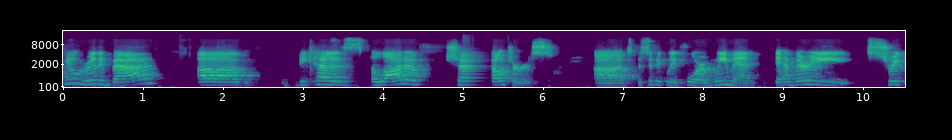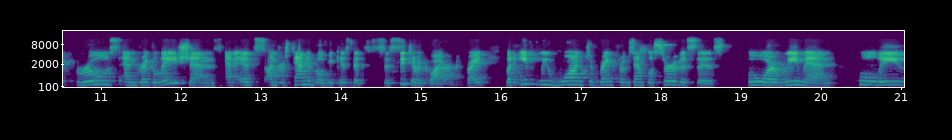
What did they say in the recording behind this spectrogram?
feel really bad uh, because a lot of shelters, uh, specifically for women, they have very strict rules and regulations and it's understandable because that's a city requirement right? But if we want to bring for example services for women who live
